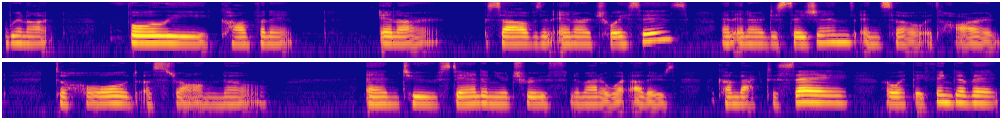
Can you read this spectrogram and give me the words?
we're not fully confident in ourselves and in our choices and in our decisions. And so it's hard to hold a strong no and to stand in your truth no matter what others come back to say or what they think of it.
